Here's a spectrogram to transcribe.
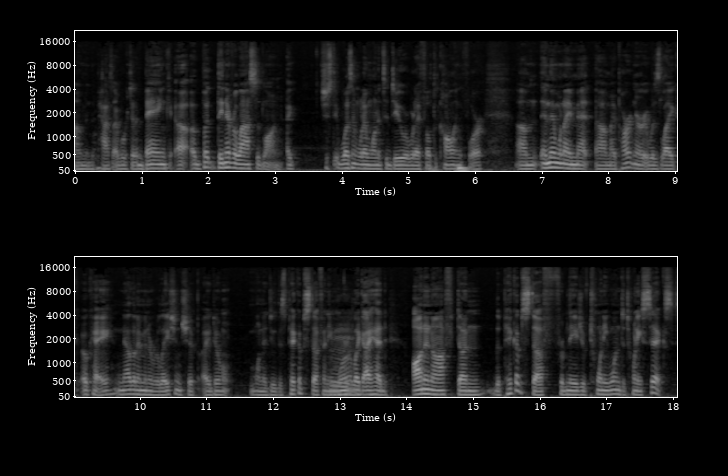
Um, in the past, I worked at a bank, uh, but they never lasted long. I just it wasn't what I wanted to do or what I felt a calling for. Um, and then when I met uh, my partner, it was like, okay, now that I'm in a relationship, I don't want to do this pickup stuff anymore. Mm. Like I had on and off done the pickup stuff from the age of 21 to 26.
